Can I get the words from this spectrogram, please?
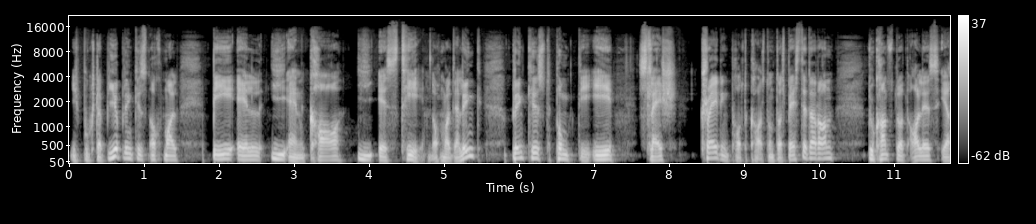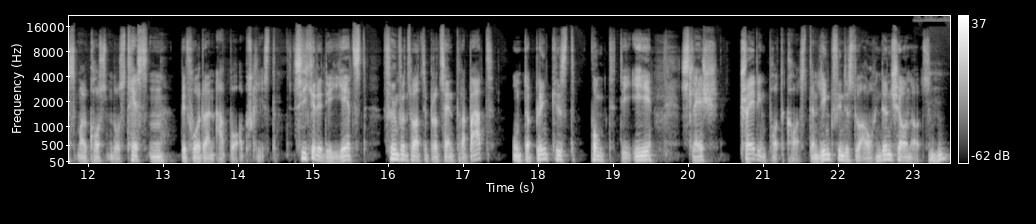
Ich buchstabiere Blinkist nochmal B-L-I-N-K-I-S-T. Nochmal der Link blinkist.de slash Trading Podcast. Und das Beste daran, du kannst dort alles erstmal kostenlos testen, bevor du ein Abo abschließt. Sichere dir jetzt 25% Rabatt unter blinkist.de slash Trading Podcast. Den Link findest du auch in den Show Notes. Mhm.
